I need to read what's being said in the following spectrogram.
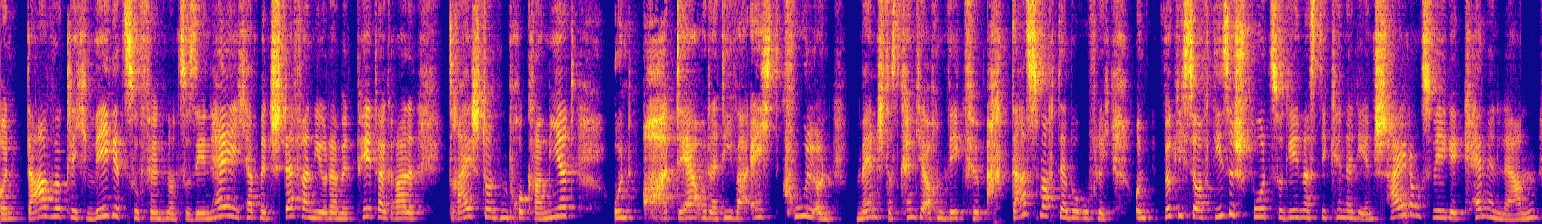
Und da wirklich Wege zu finden und zu sehen, hey, ich habe mit Stefanie oder mit Peter gerade drei Stunden programmiert und oh, der oder die war echt cool und Mensch, das könnte ja auch ein Weg für, ach, das macht der beruflich. Und wirklich so auf diese Spur zu gehen, dass die Kinder die Entscheidungswege kennenlernen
